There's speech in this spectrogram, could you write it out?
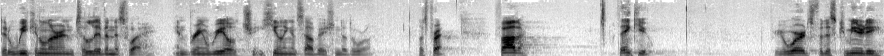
that we can learn to live in this way and bring real healing and salvation to the world. Let's pray. Father, thank you for your words, for this community.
